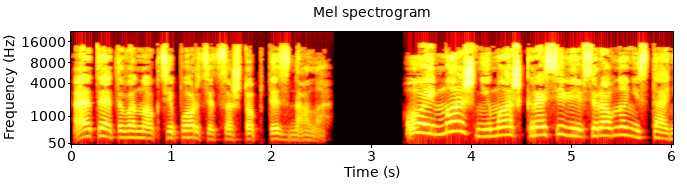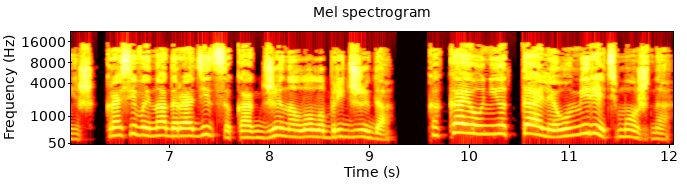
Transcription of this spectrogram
От этого ногти портятся, чтоб ты знала. Ой, маш, не маш, красивее все равно не станешь. Красивой надо родиться, как Джина Лола Бриджида. Какая у нее талия, умереть можно.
